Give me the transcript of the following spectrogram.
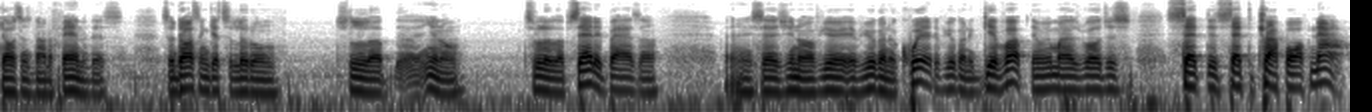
Dawson's not a fan of this. So Dawson gets a little, just a little, uh, you know, it's a little upset at Basil and he says, you know, if you're if you're gonna quit, if you're gonna give up, then we might as well just set the set the trap off now.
